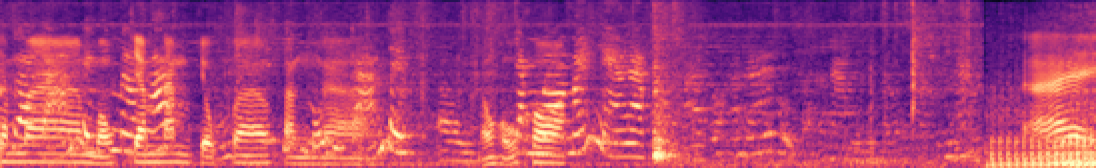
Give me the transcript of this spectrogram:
trăm à, một trăm năm chục à, phần à, đậu hũ kho mấy ngàn à Đấy.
